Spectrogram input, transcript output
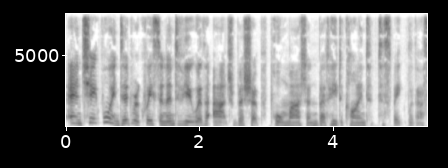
And Checkpoint did request an interview with Archbishop Paul Martin, but he declined to speak with us.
